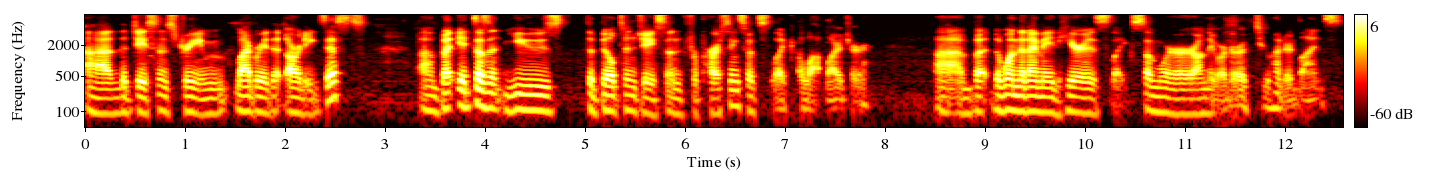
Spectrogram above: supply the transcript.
uh, the JSON stream library that already exists, um, but it doesn't use the built-in JSON for parsing, so it's like a lot larger. Uh, but the one that I made here is like somewhere on the order of 200 lines.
